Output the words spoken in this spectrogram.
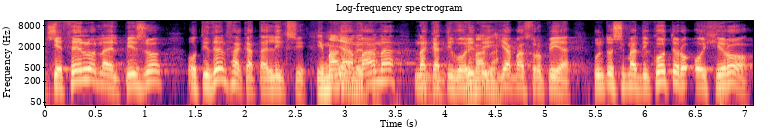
και θέλω να ελπίζω ότι δεν θα καταλήξει Η μάνα μια λέτε. μάνα να κατηγορείται Η μάνα. για μαστροπία που είναι το σημαντικότερο οχυρό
